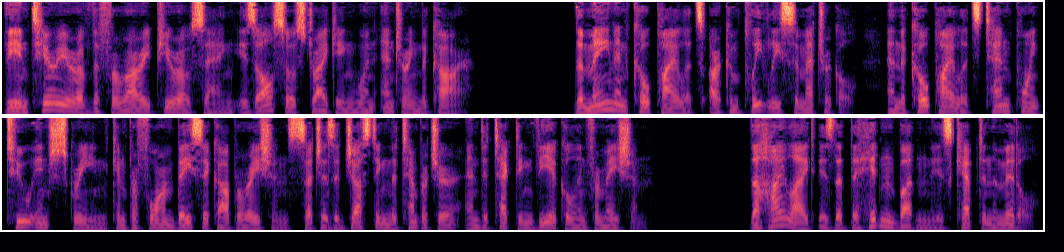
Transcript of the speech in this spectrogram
The interior of the Ferrari Purosangue is also striking when entering the car. The main and co-pilots are completely symmetrical, and the co-pilot's 10.2-inch screen can perform basic operations such as adjusting the temperature and detecting vehicle information. The highlight is that the hidden button is kept in the middle,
